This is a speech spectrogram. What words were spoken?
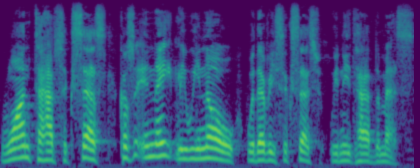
want to have success because innately we know with every success we need to have the mess.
